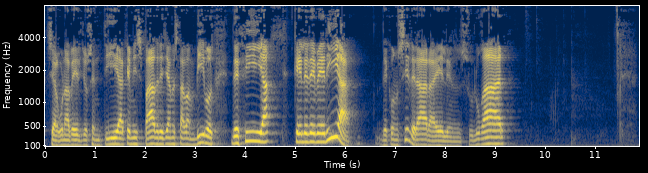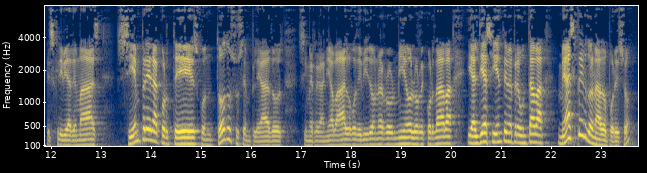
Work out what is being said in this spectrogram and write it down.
Si alguna vez yo sentía que mis padres ya no estaban vivos, decía que le debería de considerar a él en su lugar. Escribe además, siempre era cortés con todos sus empleados. Si me regañaba algo debido a un error mío, lo recordaba y al día siguiente me preguntaba, ¿me has perdonado por eso?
